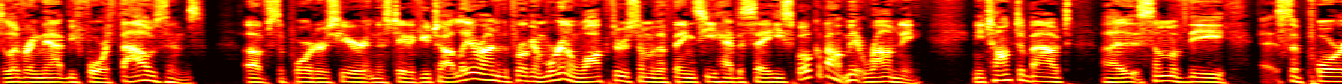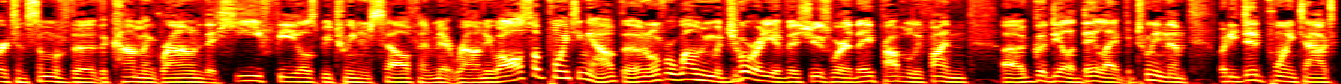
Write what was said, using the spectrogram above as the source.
delivering that before thousands of supporters here in the state of Utah. Later on in the program, we're going to walk through some of the things he had to say. He spoke about Mitt Romney and he talked about uh, some of the uh, support and some of the, the common ground that he feels between himself and Mitt Romney, while also pointing out the, an overwhelming majority of issues where they probably find a good deal of daylight between them. But he did point out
